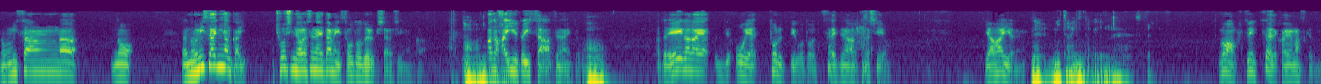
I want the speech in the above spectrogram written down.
のみさんが、の、のみさんになんか、調子に乗らせないために相当努力したらしい、なんか。他の俳優と一切合わせないとか。ああと映画がや、でをや、撮るっていうことを伝えてなかったらしいよ。やばいよね。あ、ね、見たいんだけどね、それ。まあ、普通に伝えて買えますけどね。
